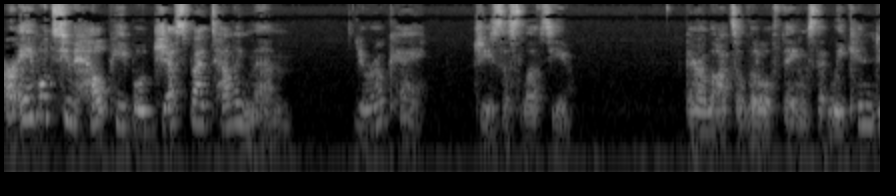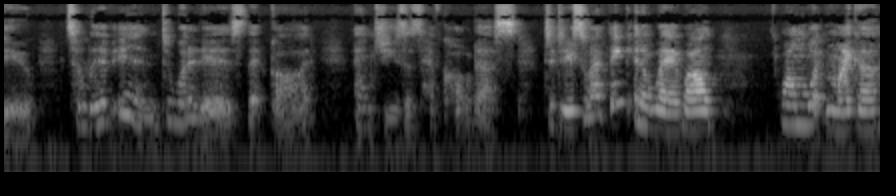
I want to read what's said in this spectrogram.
are able to help people just by telling them, you're okay. Jesus loves you. There are lots of little things that we can do to live into what it is that God and Jesus have called us to do. So I think in a way, while while what Micah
